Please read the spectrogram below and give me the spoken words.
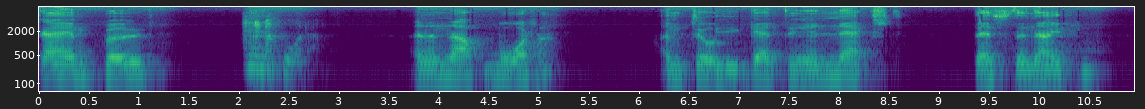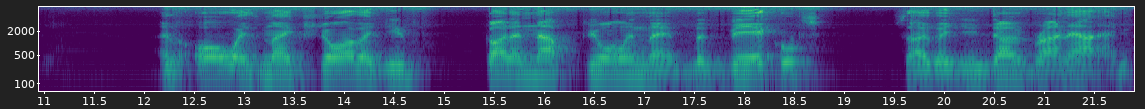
canned food and enough water. and enough water until you get to your next destination. And always make sure that enough fuel in the, the vehicles so that you don't run out and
